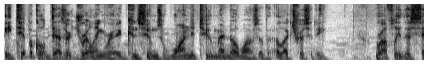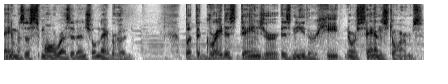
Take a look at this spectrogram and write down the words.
A typical desert drilling rig consumes 1 to 2 megawatts of electricity, roughly the same as a small residential neighborhood. But the greatest danger is neither heat nor sandstorms.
